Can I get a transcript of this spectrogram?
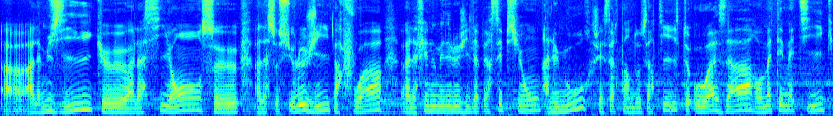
à, la musique, euh, à la science, à la sociologie parfois, à la phénoménologie de la perception, à l'humour chez certains d'autres artistes, au hasard, aux mathématiques,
